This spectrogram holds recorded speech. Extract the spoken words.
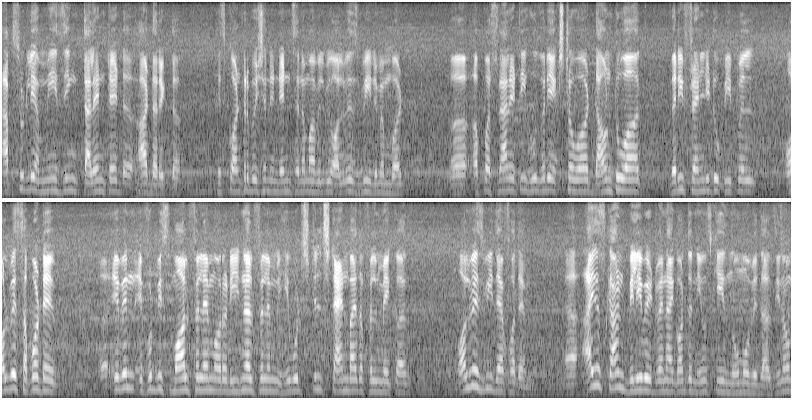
absolutely amazing, talented uh, art director. His contribution in Indian cinema will be always be remembered. Uh, a personality who's very extrovert, down to earth, very friendly to people, always supportive. Uh, even if it would be small film or a regional film, he would still stand by the filmmakers, always be there for them. Uh, I just can't believe it when I got the news he is no more with us. You know,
